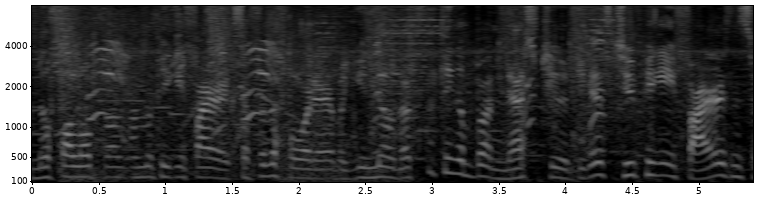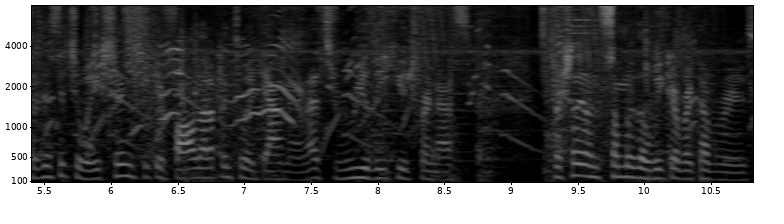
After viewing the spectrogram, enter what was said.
No follow-up on, on, the PK fire except for the forward air, but you know, that's the thing about Ness too. If he gets two PK fires in certain situations, he can follow that up into a down air. That's really huge for Ness, especially on some of the weaker recoveries.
